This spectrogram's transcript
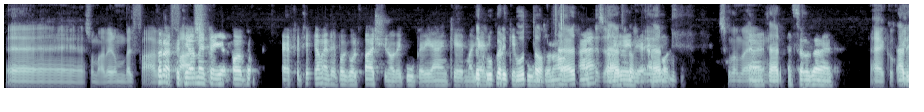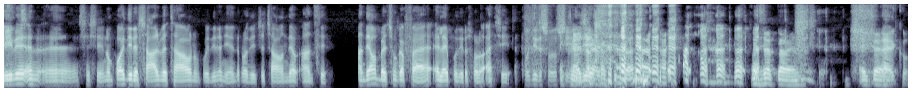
eh, insomma, avere un bel fa- Però effettivamente, poi, effettivamente poi col fascino recuperi anche magari Recuperi qualche tutto, punto, no? certo, Eh? esatto, Quindi, eh, certo. Secondo me, eh, certo. assolutamente. Ecco, quindi- Arrivi, eh, eh, sì, sì, non puoi dire salve, ciao, non puoi dire niente, però dice ciao, andiamo, anzi, andiamo a berci un caffè e lei può dire solo eh sì. Può dire solo sì. Eh, certo. Esattamente. Eh, certo. Ecco.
